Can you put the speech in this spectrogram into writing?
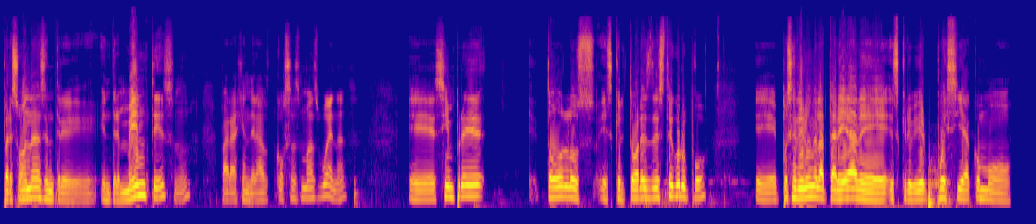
personas, entre, entre mentes, ¿no? Para generar cosas más buenas. Eh, siempre eh, todos los escritores de este grupo eh, pues se dieron a la tarea de escribir poesía como,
